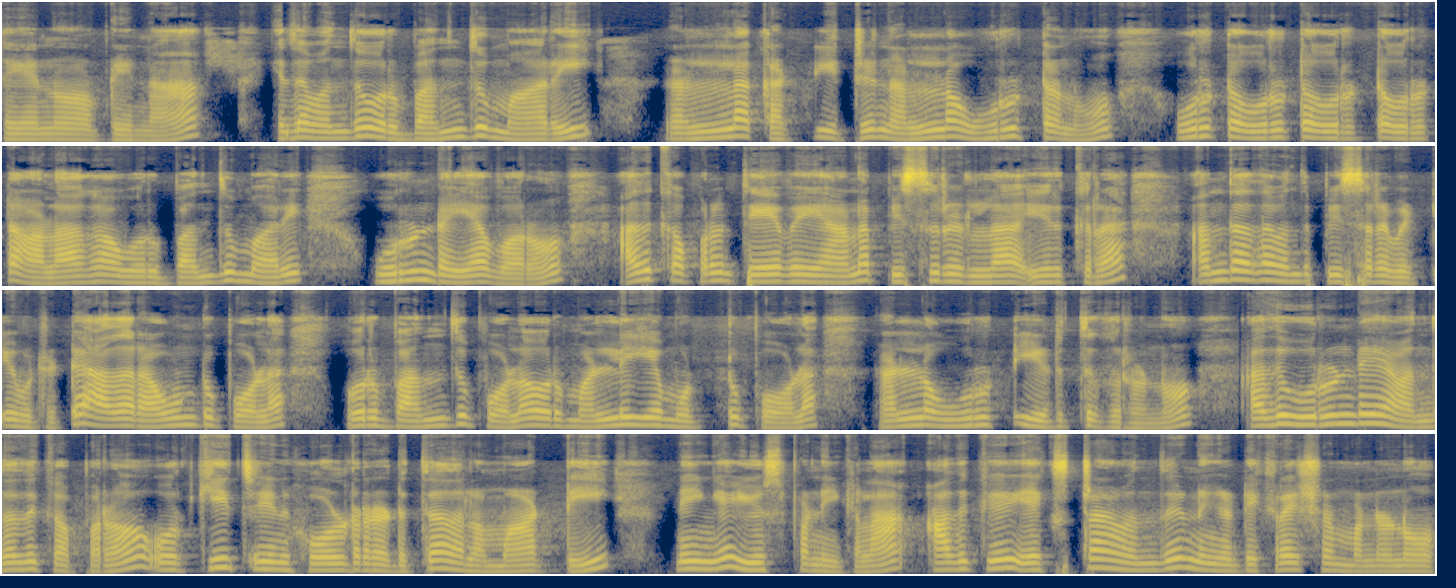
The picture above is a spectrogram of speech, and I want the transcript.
செய்யணும் அப்படின்னா இதை வந்து ஒரு பந்து மாதிரி நல்லா கட்டிட்டு நல்லா உருட்டணும். உருட்ட உருட்ட உருட்ட உருட்ட அழகாக ஒரு பந்து மாதிரி உருண்டையாக வரும். அதுக்கப்புறம் தேவையான பிசுறுலாம் இருக்கிற அந்த இதை வந்து பிசுரை வெட்டி விட்டுட்டு அதை ரவுண்டு போல் ஒரு பந்து போல் ஒரு மல்லிகை மொட்டு போல் நல்லா உருட்டி எடுத்துக்கிறணும். அது உருண்டையாக வந்ததுக்கப்புறம் ஒரு கீ செயின் ஹோல்டர் எடுத்து அதில் மாட்டி நீங்கள் யூஸ் பண்ணிக்கலாம். அதுக்கு எக்ஸ்ட்ரா வந்து நீங்கள் டெக்கரேஷன் பண்ணணும்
